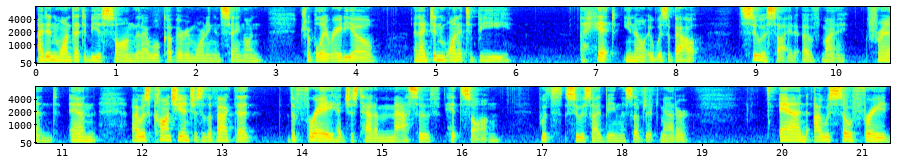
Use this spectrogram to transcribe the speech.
I didn't want that to be a song that I woke up every morning and sang on AAA radio. And I didn't want it to be a hit. You know, it was about suicide of my friend. And I was conscientious of the fact that The Fray had just had a massive hit song with suicide being the subject matter. And I was so afraid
